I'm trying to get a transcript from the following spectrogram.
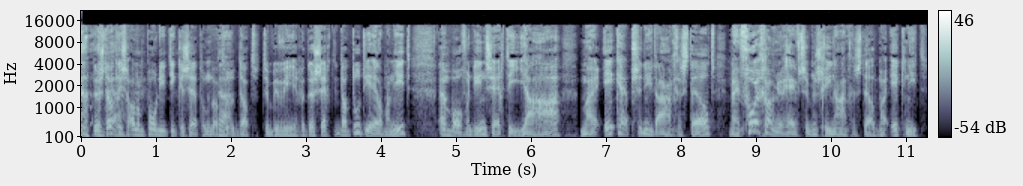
dus dat ja. is al een politieke zet om dat, ja. te, dat te beweren. Dus zegt dat doet hij helemaal niet. En bovendien zegt hij, ja, maar ik heb ze niet aangesteld. Mijn voorganger heeft ze misschien aangesteld, maar ik niet.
